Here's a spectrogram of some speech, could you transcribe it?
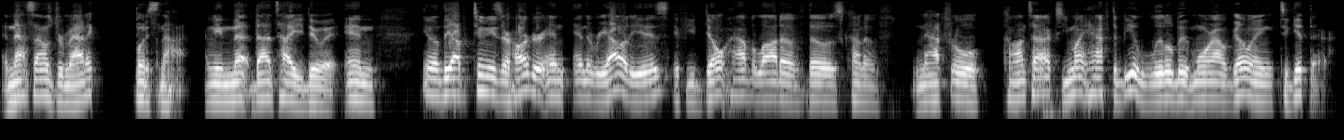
And that sounds dramatic, but it's not. I mean, that, that's how you do it. And, you know, the opportunities are harder. And, and the reality is if you don't have a lot of those kind of natural contacts, you might have to be a little bit more outgoing to get there.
